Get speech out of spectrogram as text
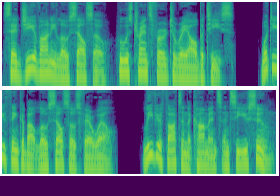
Said Giovanni Lo Celso, who was transferred to Real Betis. What do you think about Lo Celso's farewell? Leave your thoughts in the comments and see you soon.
